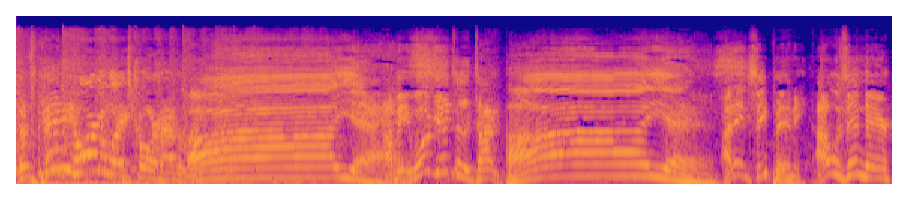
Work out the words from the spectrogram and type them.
Does Penny Hardaway's car have a roof? Ah, yes. I mean, we'll get to the Titans. Ah, yes. I didn't see Penny. I was in there.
